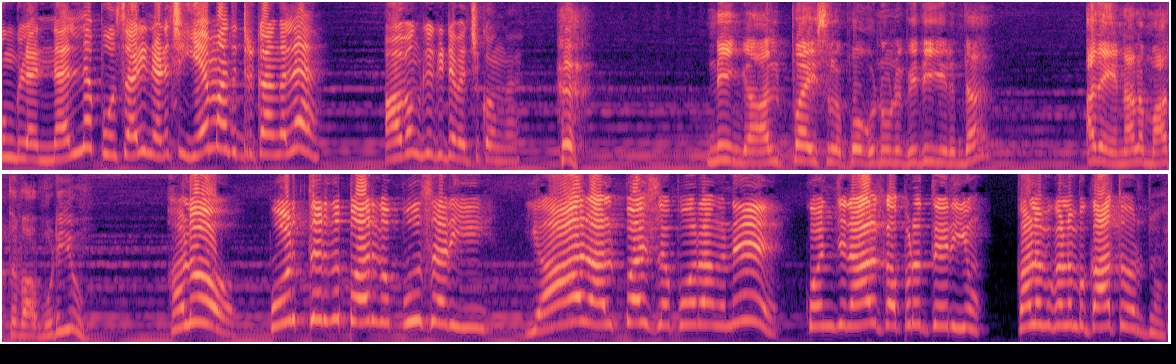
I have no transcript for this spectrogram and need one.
உங்களை நல்ல பூசாரி நினைச்சு ஏமாந்துட்டு இருக்காங்கல்ல அவங்க கிட்ட வச்சுக்கோங்க நீங்க அல்பாயுஸ்ல போகணும்னு விதி இருந்தா அதை என்னால மாத்தவா முடியும்? ஹலோ பொறுத்திருந்து பாருங்க பூசாரி யார் அல்பாயுஸ்ல போறாங்கன்னு கொஞ்ச நாளுக்கு அப்புறம் தெரியும். கிளம்பு கிளம்பு காத்து வரட்டும்.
